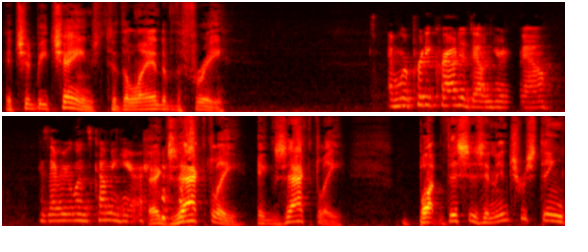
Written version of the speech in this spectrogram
It should be changed to the land of the free. And we're pretty crowded down here now because everyone's coming here. exactly, exactly. But this is an interesting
